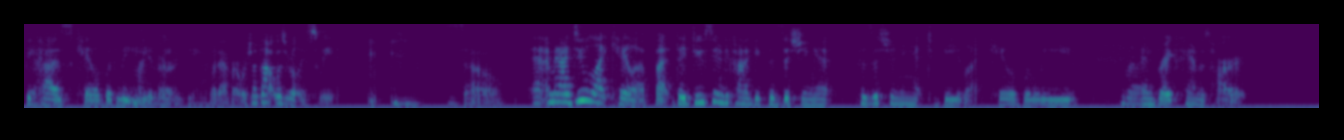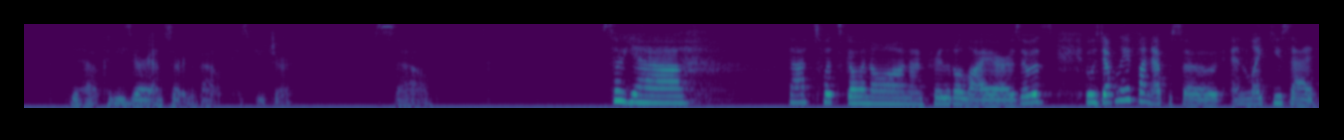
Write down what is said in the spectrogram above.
because Caleb would leave Might or leave, yeah. whatever, which I thought was really sweet. so, and, I mean, I do like Caleb, but they do seem to kind of be positioning it, positioning it to be like Caleb would leave Right. and break Hanna's heart, you know, because he's Yeah. very uncertain about his future. So, so yeah, that's what's going on on Pretty Little Liars. It was it was definitely a fun episode, and like you said,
